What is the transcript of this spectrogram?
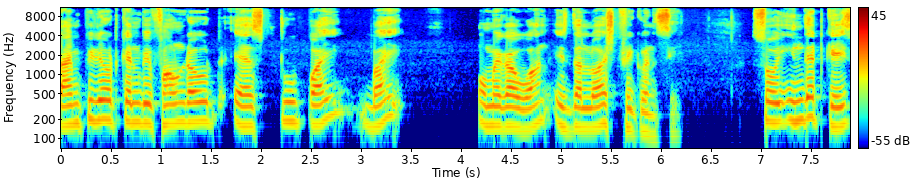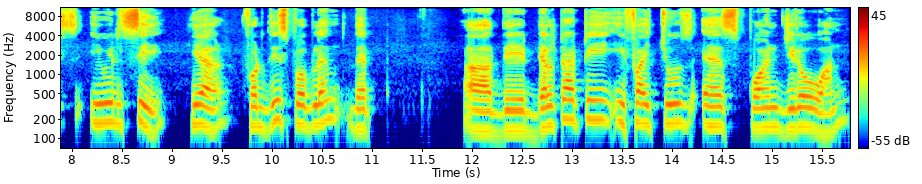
time period can be found out as 2 pi by omega 1 is the lowest frequency. So, in that case you will see here for this problem that uh, the delta t if I choose as 0.01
